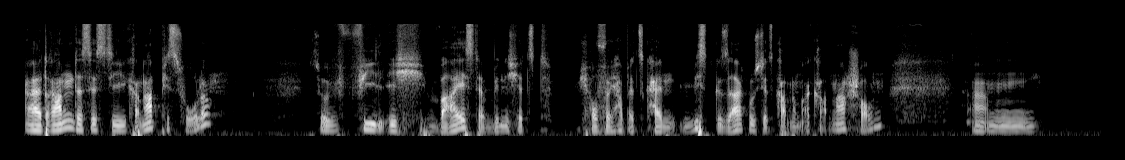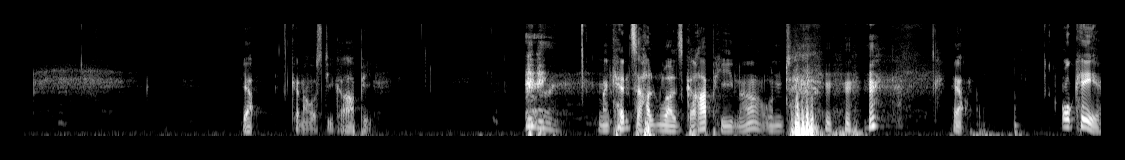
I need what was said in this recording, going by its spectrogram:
äh, dran. Das ist die Granatpistole. So viel ich weiß, da bin ich jetzt, Ich hoffe, ich habe jetzt keinen Mist gesagt, muss jetzt gerade nochmal gerade nachschauen. Ähm ja, genau, ist die Grapi. Man kennt sie halt nur als Grapi, ne? Und ja. Okay,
